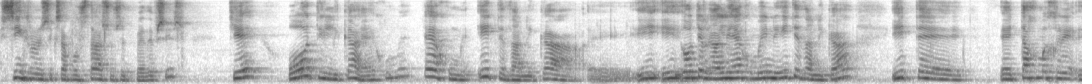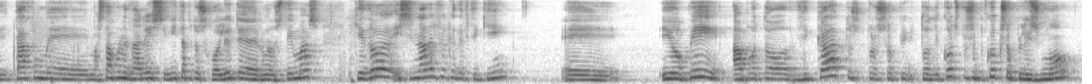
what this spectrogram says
σύγχρονης εξαποστάσεως εκπαίδευσης και ό,τι υλικά έχουμε, έχουμε είτε δανεικά, ε, ή, ό,τι εργαλεία έχουμε είναι είτε δανεικά, είτε ε, τα έχουμε, τα έχουμε, μας τα έχουν δανείσει είτε από το σχολείο είτε γνωστοί μας. Και εδώ οι συνάδελφοι εκπαιδευτικοί ε, οι οποίοι από το, δικά τους το δικό τους προσωπικό εξοπλισμό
